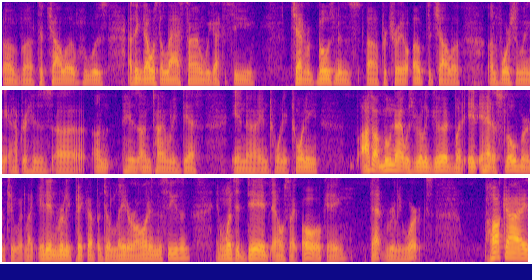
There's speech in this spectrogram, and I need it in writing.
of uh, T'Challa, who was I think that was the last time we got to see Chadwick Boseman's uh, portrayal of T'Challa. Unfortunately, after his uh, un, his untimely death in uh, in 2020. I thought Moon Knight was really good, but it, it, had a slow burn to it. Like it didn't really pick up until later on in the season, and once it did, I was like, oh, okay, that really works. Hawkeye,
